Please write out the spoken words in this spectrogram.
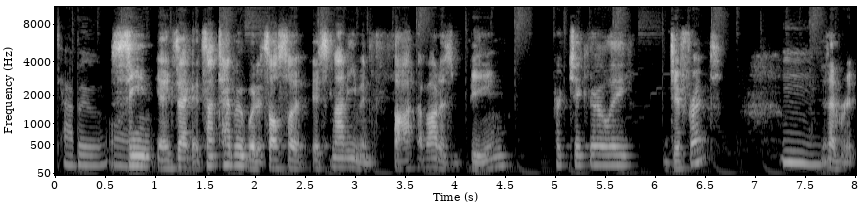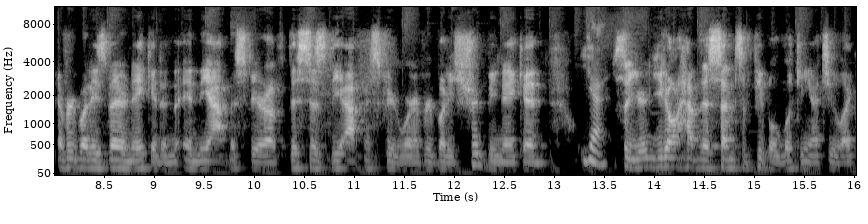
Taboo. Or, seen exactly it's not taboo but it's also it's not even thought about as being particularly different Mm, Every, everybody's there naked in, in the atmosphere of this is the atmosphere where everybody should be naked yeah, so you're you don't have this sense of people looking at you like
